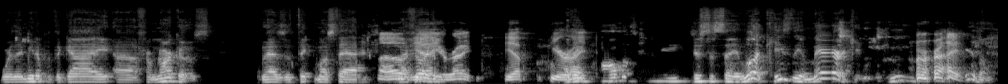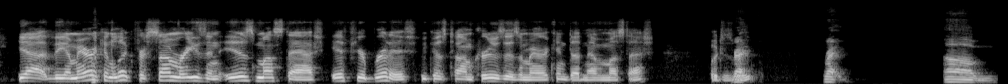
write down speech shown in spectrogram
where they meet up with the guy uh, from Narcos who has a thick mustache. Oh And I feel yeah, like you're right. Yep, you're I right. almost just to say, look, he's the American. He, Right. Yeah, the American look for some reason is mustache if you're British because Tom Cruise is American, doesn't have a mustache, which is right, weird. right. Um,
